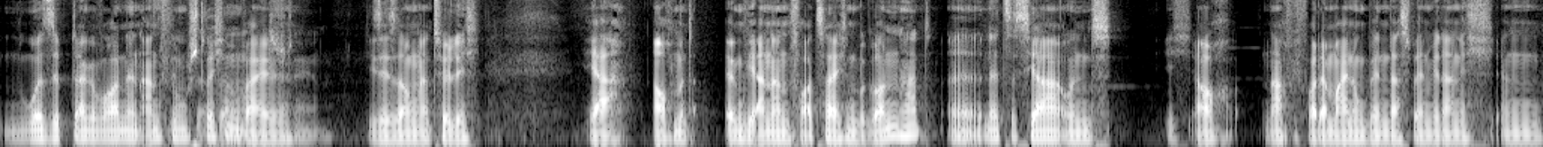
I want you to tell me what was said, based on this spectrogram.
nur Siebter geworden, in Anführungsstrichen, weil die Saison natürlich ja auch mit irgendwie anderen Vorzeichen begonnen hat äh, letztes Jahr und ich auch nach wie vor der Meinung bin, dass wenn wir da nicht in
